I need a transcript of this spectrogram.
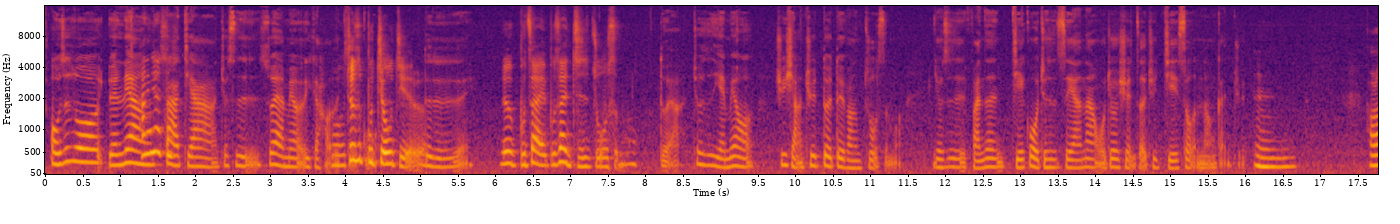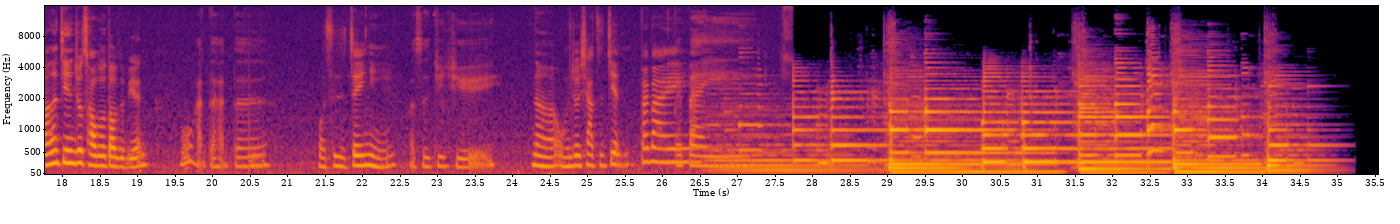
我是说原谅大家，就是虽然没有一个好的，就是不纠结了。对对对对。就不再不再执着什么，对啊，就是也没有去想去对对方做什么，就是反正结果就是这样，那我就选择去接受的那种感觉。嗯，好了，那今天就差不多到这边。哦，好的好的，我是 Jenny，我是句句，那我们就下次见，拜拜，拜拜。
